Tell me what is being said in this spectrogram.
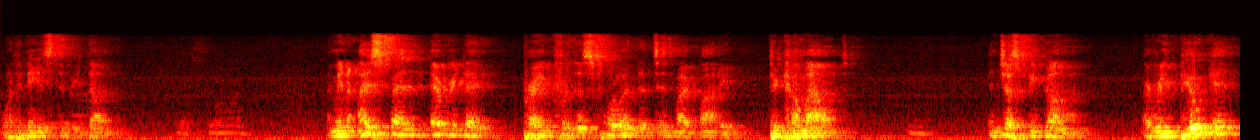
what needs to be done. I mean, I spend every day praying for this fluid that's in my body to come out and just be gone. I rebuke it,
